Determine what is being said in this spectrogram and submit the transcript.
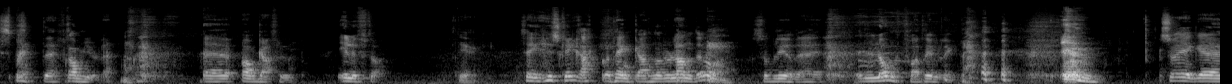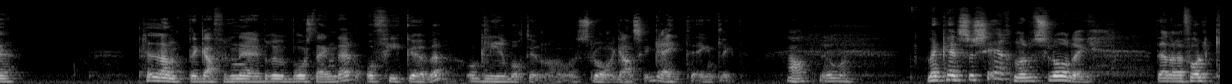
spretter framhjulet eh, av gaffelen i lufta. Så jeg husker jeg rakk å tenke at når du lander nå, så blir det langt fra trivelig. Så jeg eh, planter gaffelen ned i brosteinen der og fyker over og glir bortigjennom. Og slår meg ganske greit, egentlig. Ja, det gjorde. Men hva er det som skjer når du slår deg der det er folk?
